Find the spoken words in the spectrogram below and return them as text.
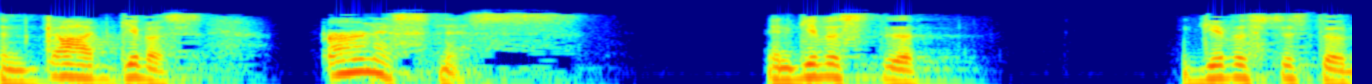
and God give us earnestness. And give us the, give us just the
